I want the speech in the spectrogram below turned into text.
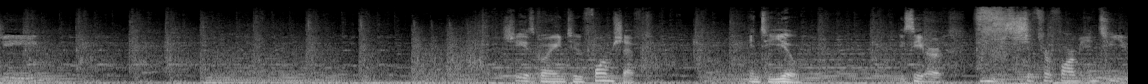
She she is going to form shift into you. You see her shift her form into you.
